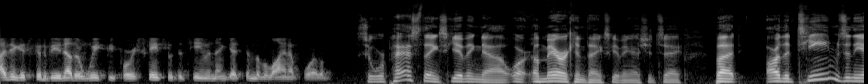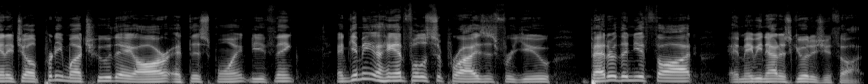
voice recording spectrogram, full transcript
I think it's going to be another week before he skates with the team and then gets into the lineup for them. So we're past Thanksgiving now, or American Thanksgiving, I should say. But are the teams in the NHL pretty much who they are at this point? Do you think? And give me a handful of surprises for you, better than you thought, and maybe not as good as you thought.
